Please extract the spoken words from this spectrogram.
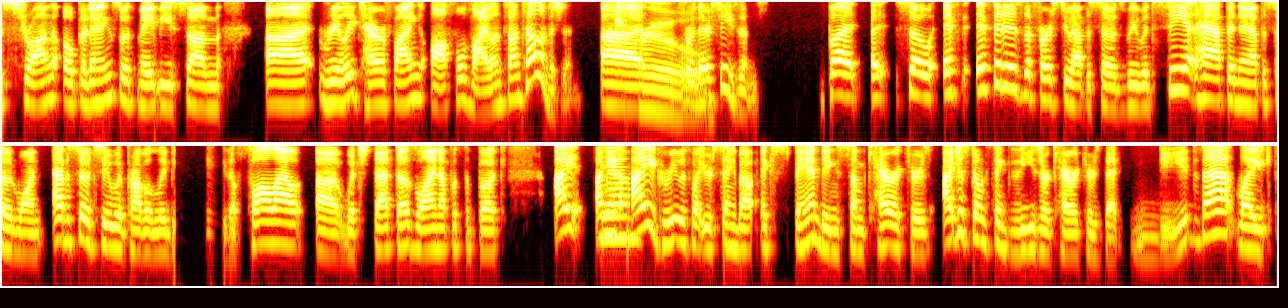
strong openings with maybe some uh, really terrifying, awful violence on television uh, for their seasons. But uh, so if if it is the first two episodes, we would see it happen in episode one. Episode two would probably be the fallout, uh, which that does line up with the book. I I mean Yeah. I agree with what you're saying about expanding some characters. I just don't think these are characters that need that. Like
